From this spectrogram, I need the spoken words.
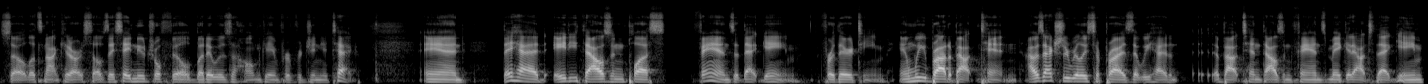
So let's not kid ourselves. They say neutral field, but it was a home game for Virginia Tech. And they had 80,000 plus fans at that game for their team, and we brought about 10. I was actually really surprised that we had about 10,000 fans make it out to that game,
